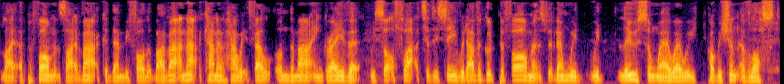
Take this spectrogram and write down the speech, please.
like a performance like that could then be followed up by that, and that kind of how it felt under Martin Gray that we sort of flattered to deceive. We'd have a good performance, but then we'd we'd lose somewhere where we probably shouldn't have lost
